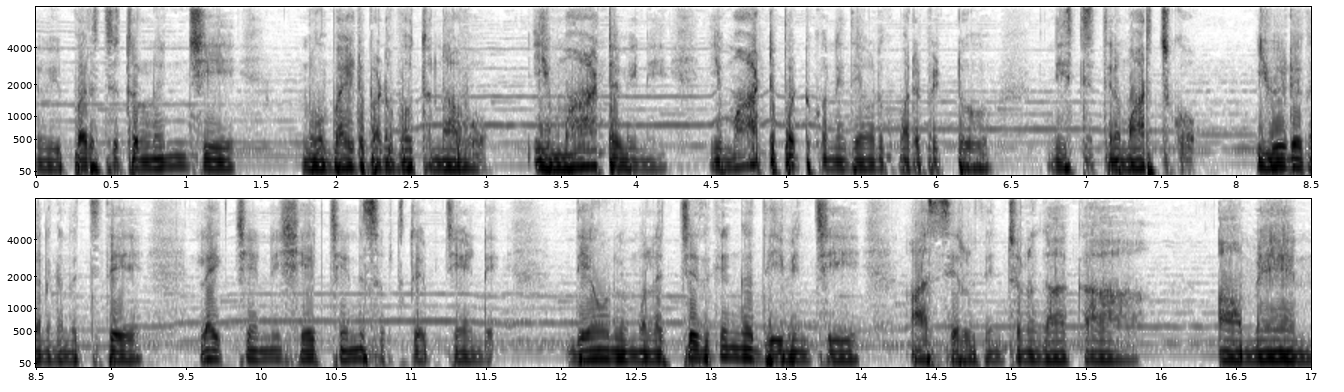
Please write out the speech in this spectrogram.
నువ్వు ఈ పరిస్థితుల నుంచి నువ్వు బయటపడబోతున్నావు. ఈ మాట విని ఈ మాట పట్టుకుని దేవుడికి మొరపెట్టు. నీ స్థితిని మార్చుకో. ఈ వీడియో కనుక నచ్చితే లైక్ చేయండి షేర్ చేయండి సబ్స్క్రైబ్ చేయండి. దేవుడు మిమ్మల్ని అత్యధికంగా దీవించి ఆశీర్వదించునుగాక. ఆమెన్.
